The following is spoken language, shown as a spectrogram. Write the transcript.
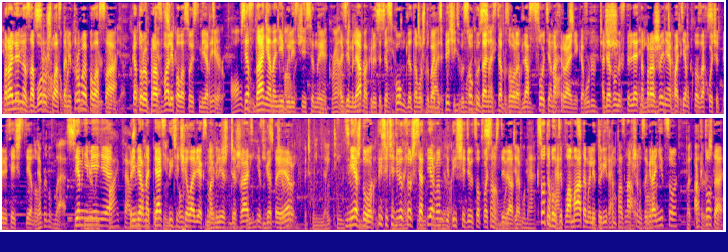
Параллельно забору шла 100-метровая полоса, которую прозвали полосой смерти. Все здания на ней были снесены, а земля покрыта песком для того, чтобы обеспечить высокую дальность обзора для сотен охранников, обязанных стрелять на поражение по тем, кто захочет пересечь стену. Тем не менее, примерно 5000 человек смогли сбежать из ГТР между 1961 и 1989. Кто-то был дипломатом или туристом, познавшим за границу, а кто-то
